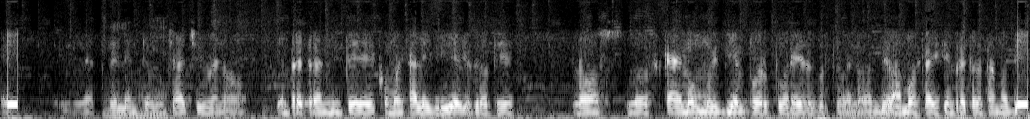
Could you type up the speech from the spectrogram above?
Es un excelente muchacho y bueno, siempre transmite como esa alegría. Yo creo que nos, nos caemos muy bien por por eso, porque bueno, donde vamos ahí siempre tratamos de,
